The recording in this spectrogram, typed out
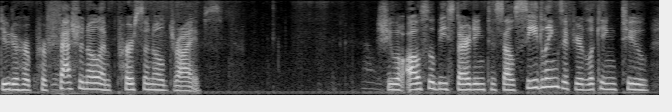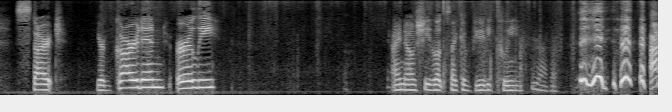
due to her professional and personal drives. She will also be starting to sell seedlings if you're looking to start your garden early. I know she looks like a beauty queen. Yeah.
